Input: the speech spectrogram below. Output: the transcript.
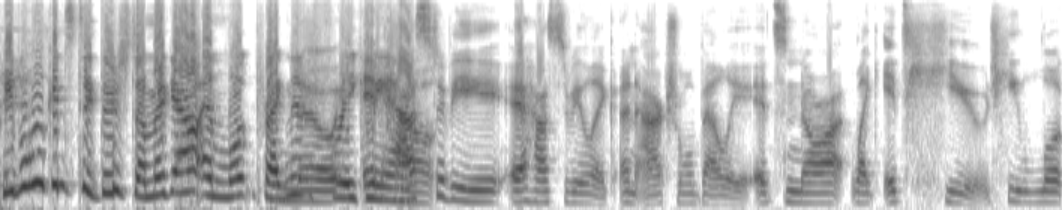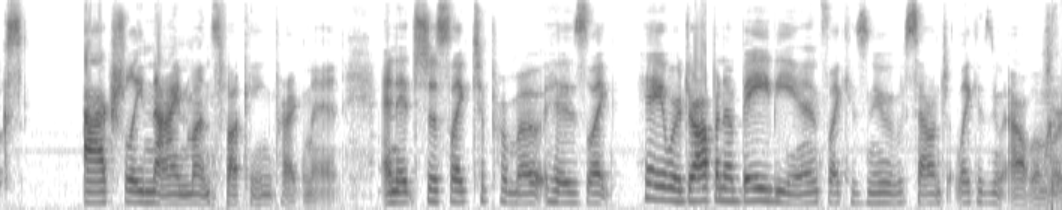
People who can stick their stomach out and look pregnant no, freak it has to be. It has to be like an actual belly. It's not like it's huge. He looks actually nine months fucking pregnant, and it's just like to promote his like, hey, we're dropping a baby, and it's like his new sound, like his new album, or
